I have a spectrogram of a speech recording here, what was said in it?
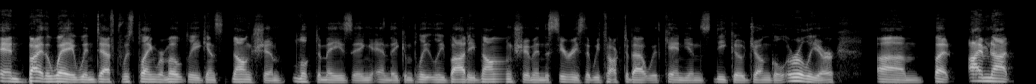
and by the way, when Deft was playing remotely against Nongshim, looked amazing, and they completely bodied Nongshim in the series that we talked about with Canyon's Neeko Jungle earlier. Um, but I'm not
